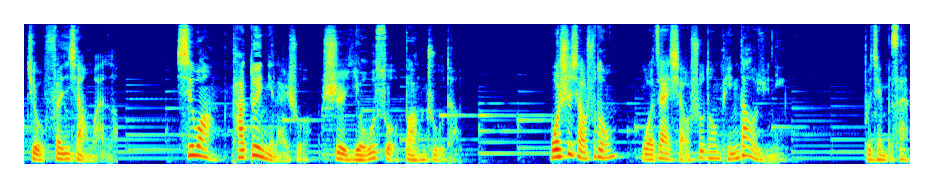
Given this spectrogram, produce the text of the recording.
就分享完了。希望它对你来说是有所帮助的。我是小书童，我在小书童频道与您不见不散。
